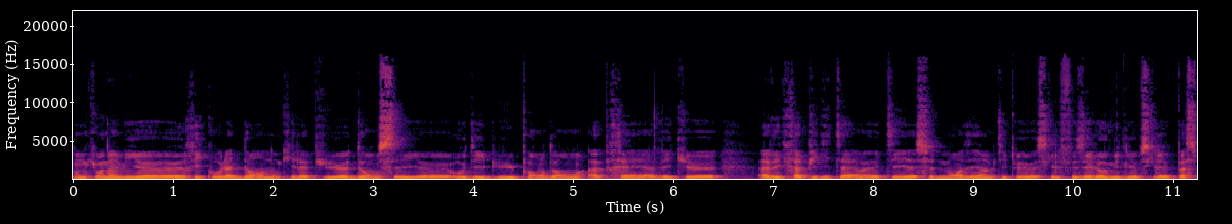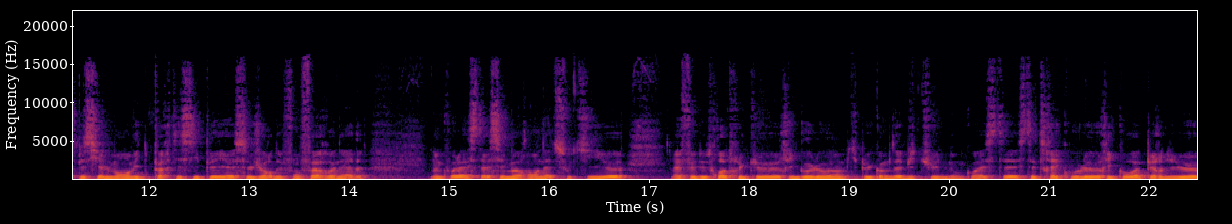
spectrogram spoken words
Donc on a mis euh, Rico là-dedans, donc il a pu euh, danser euh, au début, pendant, après avec avec Rapidita. On a été se demander un petit peu ce qu'elle faisait là au milieu parce qu'il n'avait pas spécialement envie de participer à ce genre de fanfaronnade. Donc voilà, c'était assez marrant. Natsuki a fait deux trois trucs rigolos un petit peu comme d'habitude. Donc ouais, c'était très cool. Rico a perdu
